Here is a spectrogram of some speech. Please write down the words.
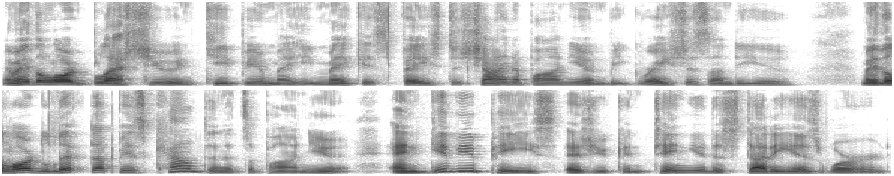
And may the Lord bless you and keep you. May he make his face to shine upon you and be gracious unto you. May the Lord lift up his countenance upon you and give you peace as you continue to study his word.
